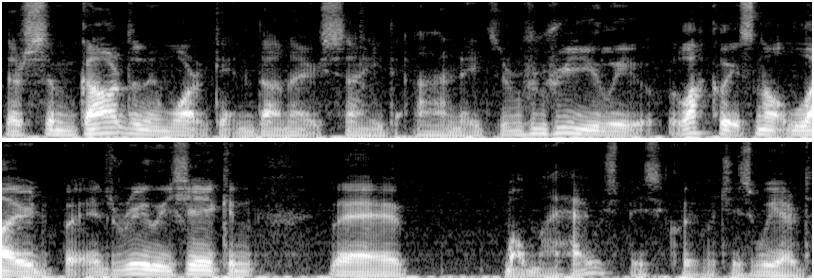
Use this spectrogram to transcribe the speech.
there's some gardening work getting done outside, and it's really, luckily it's not loud, but it's really shaking the, well, my house basically, which is weird.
